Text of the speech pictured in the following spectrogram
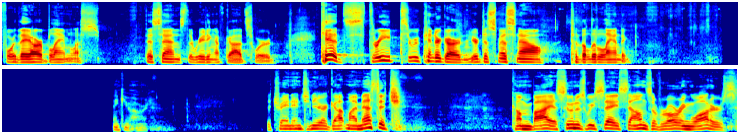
for they are blameless. This ends the reading of God's word. Kids, three through kindergarten, you're dismissed now to the little landing. Thank you, Howard. The train engineer got my message. Come by as soon as we say sounds of roaring waters.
